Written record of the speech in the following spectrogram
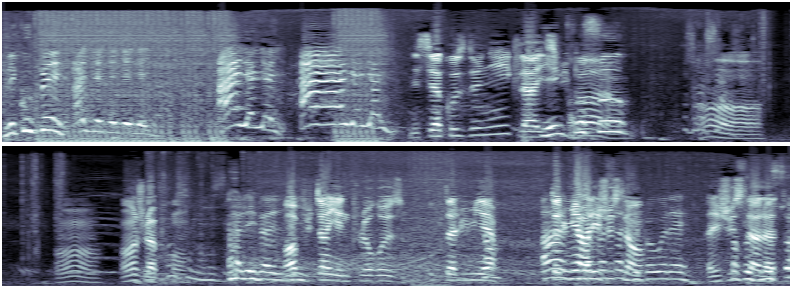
Je l'ai coupé Aïe aïe aïe aïe aïe Aïe aïe aïe Aïe aïe aïe Mais c'est à cause de Nick là, il, Il y a suit pas. Oh. Oh. Oh, je la prends. Allez, vas-y Oh putain, il y a une pleureuse. Coupe ta lumière. Ah, ta lumière, elle est juste là, hein. elle est. Juste là, là. Faut,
